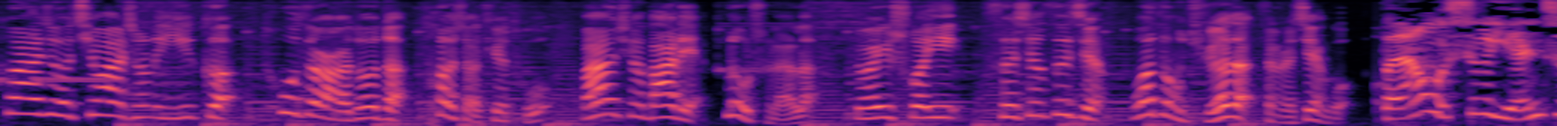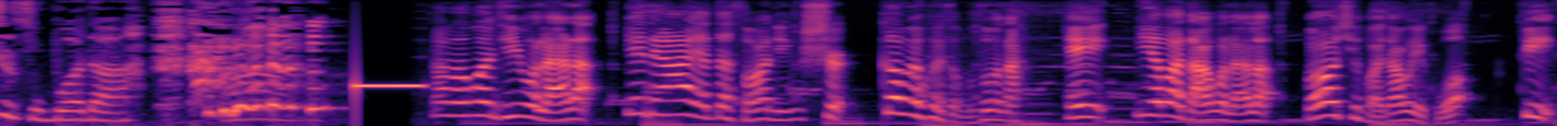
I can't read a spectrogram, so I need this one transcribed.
突然就切换成了一个兔子耳朵的特效贴图，完全把脸露出来了。有一说一，此情此景，我总觉得在哪见过。本来我是个颜值主播的，那么问题又来了，面对阿雅的死亡凝视，各位会怎么做呢？A. 灭霸打过来了，我要去保家卫国。B.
